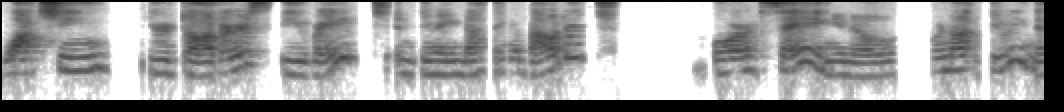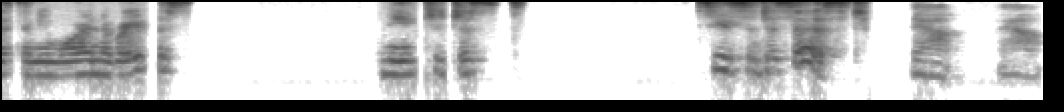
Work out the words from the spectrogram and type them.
Watching your daughters be raped and doing nothing about it? Or saying, you know, we're not doing this anymore and the rapists need to just cease and desist. Yeah, yeah.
